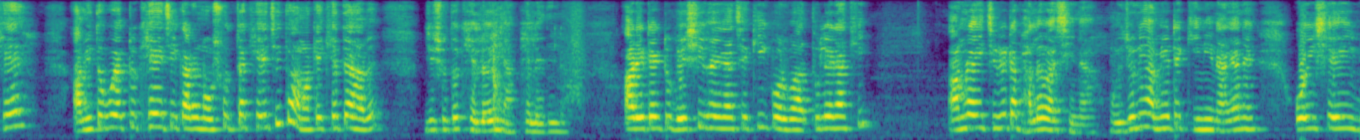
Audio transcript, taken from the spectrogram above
খেয়ে, আমি তবু একটু খেয়েছি, কারণ ওষুধটা খেয়েছি তো, আমাকে খেতে হবে। যিশু তো খেলোই না, ফেলে দিল। আর এটা একটু বেশি হয়ে গেছে, কি করব? আর তুলে রাখি? আমরা এই চিড়েটা ভালোবাসি না। ওই জন্যই আমি এটা কিনি না, জানেন? ওই সেই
